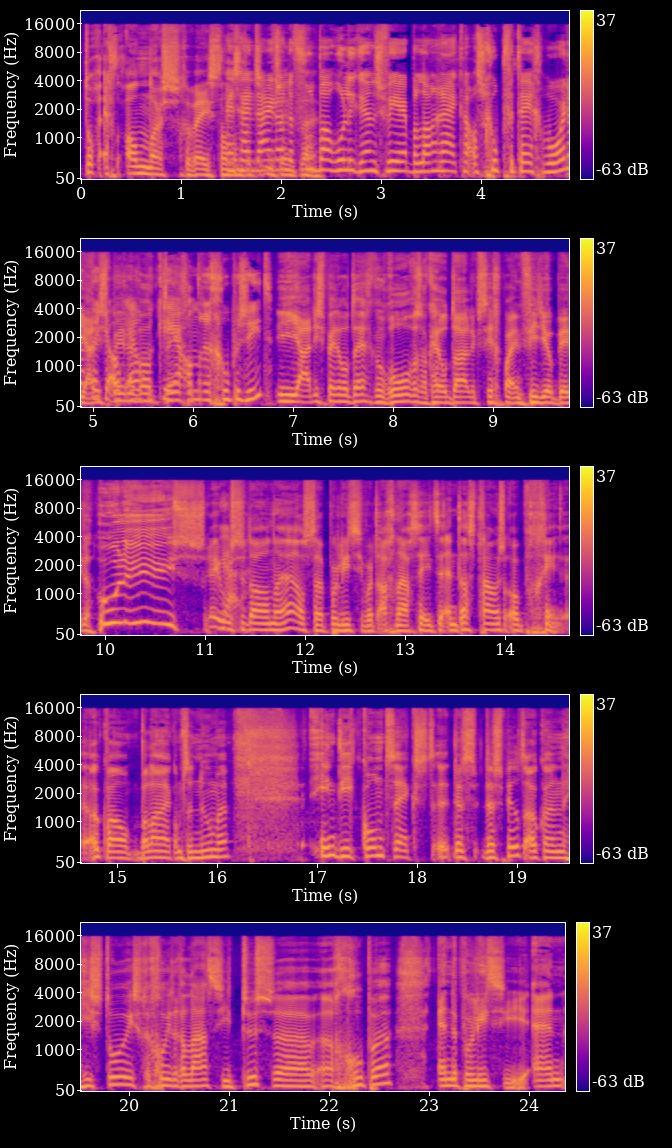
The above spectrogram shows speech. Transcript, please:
toch echt anders geweest dan. En zijn daar dan de voetbalhooligans weer belangrijker als groep vertegenwoordigd? dat je ook elke keer andere groepen ziet? Ja, die spelen wel degelijk een rol. Was ook heel duidelijk zichtbaar in videobeelden. Hoolies! Schreeuwen ze dan hè, als de politie wordt achtergezeten. En dat is trouwens ook, ook wel belangrijk om te noemen. In die context, eh, er, speelt ook een historisch gegroeide relatie tussen uh, groepen en de politie. En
